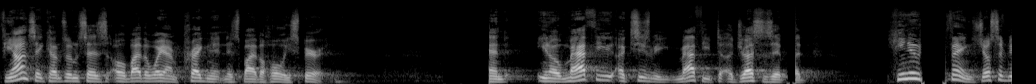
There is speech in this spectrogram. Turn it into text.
fiance comes to him and says, Oh, by the way, I'm pregnant, and it's by the Holy Spirit. And, you know, Matthew, excuse me, Matthew addresses it, but he knew things. Joseph knew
